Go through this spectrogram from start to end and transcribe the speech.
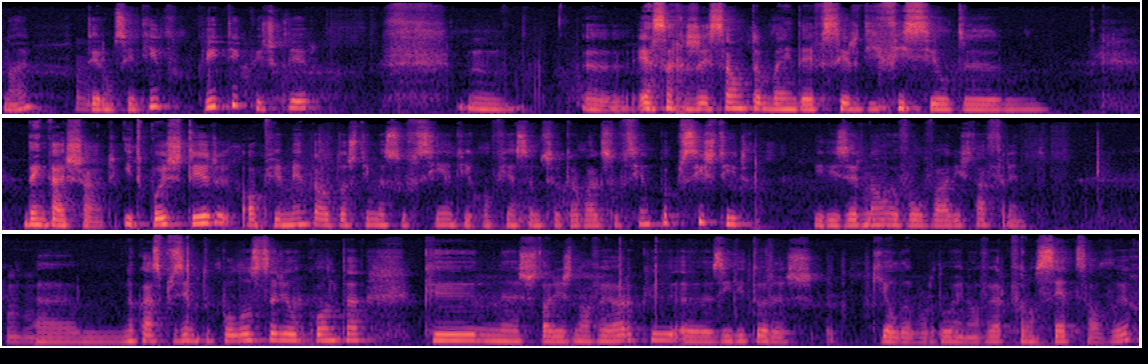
não é? Hum. Ter um sentido crítico e escolher. Uh, essa rejeição também deve ser difícil de, de encaixar e depois ter, obviamente, a autoestima suficiente e a confiança no seu trabalho suficiente para persistir e dizer não, eu vou levar isto à frente. Uhum. Um, no caso, por exemplo, do Paul Auster, ele conta que nas histórias de Nova York, as editoras que ele abordou em Nova York, foram sete, salvo erro,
